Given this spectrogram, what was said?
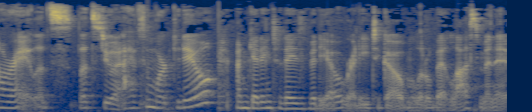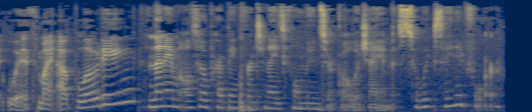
All right, let's let's do it. I have some work to do. I'm getting today's video ready to go. I'm a little bit last minute with my uploading. And then I'm also prepping for tonight's full moon circle, which I am so excited for.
